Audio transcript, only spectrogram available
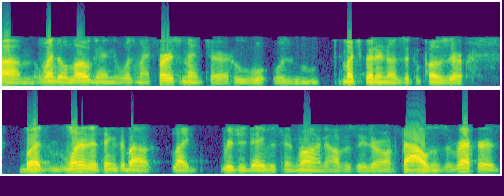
um, Wendell Logan was my first mentor who was much better known as a composer. But one of the things about like Richard Davis and Ron, obviously they're on thousands of records,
